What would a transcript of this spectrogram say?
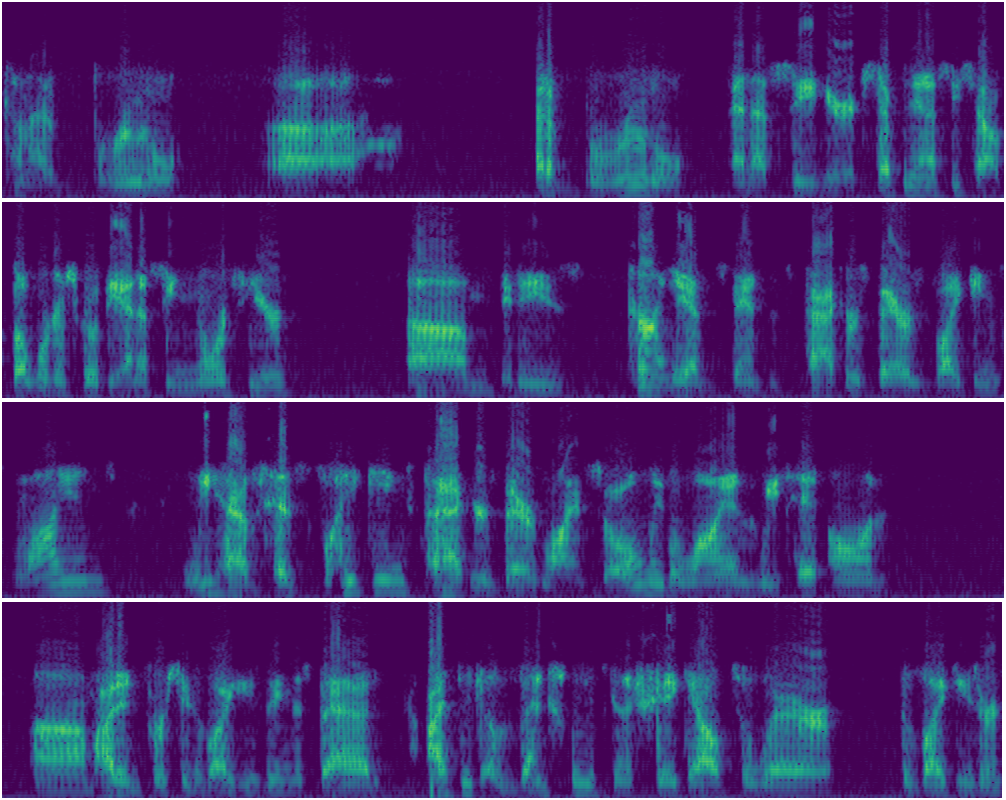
kind of had a brutal, uh, had a brutal NFC here, except for the NFC South. But we're going to go with the NFC North here. Um, it is currently as it stands, it's Packers, Bears, Vikings, Lions. We have says Vikings, Packers, Bears, Lions. So only the Lions we hit on. Um, I didn't foresee the Vikings being this bad. I think eventually it's going to shake out to where the Vikings are in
